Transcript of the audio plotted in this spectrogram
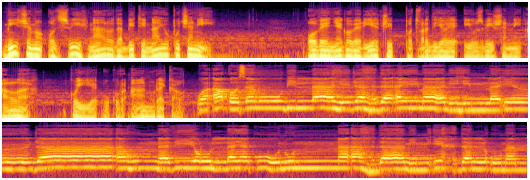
mi ćemo od svih naroda biti najupućeniji. Ove njegove riječi potvrdio je i uzvišeni Allah, koji je u Kur'anu rekao. وَأَقْسَمُوا بِاللَّهِ جَهْدَ أَيْمَانِهِمْ لَإِن جَاءَهُمْ نَذِيرٌ لَيَكُونُنَّ أَهْدَى مِنْ إِحْدَى الْأُمَمِ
